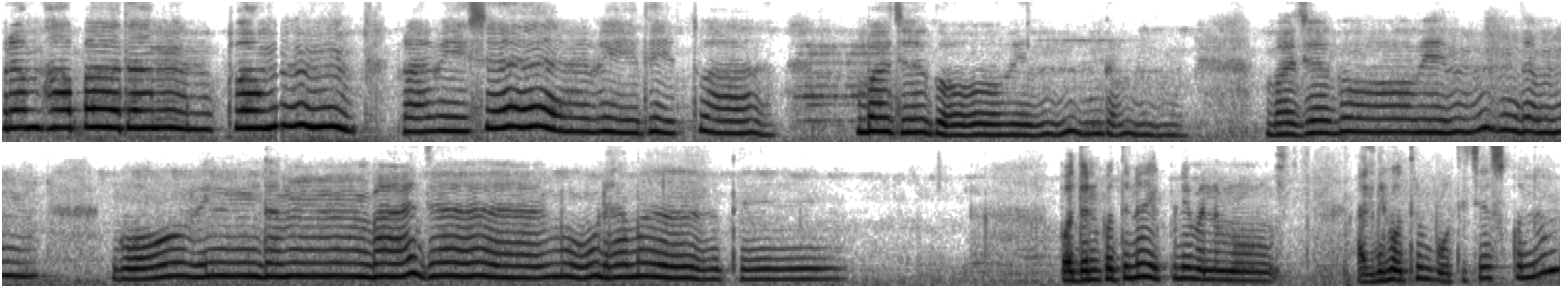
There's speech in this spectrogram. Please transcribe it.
ബ്രഹ്മപദം ത്വം പ്രവിശ വിധിത്വാ ഭജ ഗോവിന്ദം ഭജ ഗോവിന്ദം ഗോവിന്ദം ഭജ മൂഢമതേ. పొద్దున పొద్దున ఇప్పుడే మనము అగ్నిహోత్రం పూర్తి చేసుకున్నాం.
